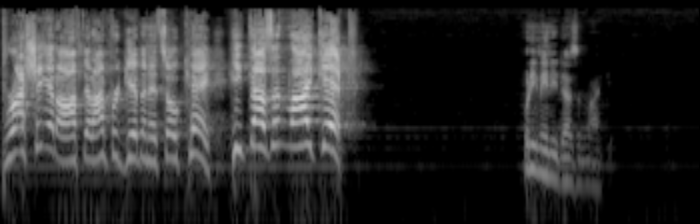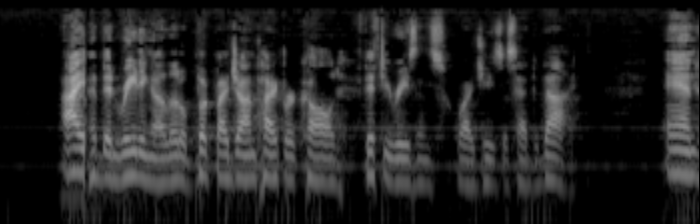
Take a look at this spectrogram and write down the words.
brushing it off that I'm forgiven, it's okay. He doesn't like it. What do you mean he doesn't like it? I have been reading a little book by John Piper called 50 Reasons Why Jesus Had to Die. And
